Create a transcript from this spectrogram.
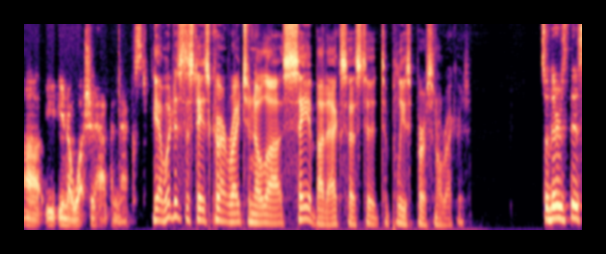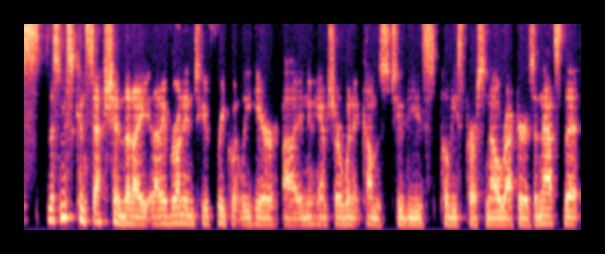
uh, you, you, know, what should happen next. Yeah, what does the state's current right to know law say about access to, to police personal records? So there's this this misconception that I that I've run into frequently here uh, in New Hampshire when it comes to these police personnel records, and that's that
